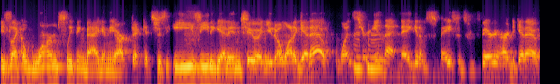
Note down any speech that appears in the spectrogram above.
is like a warm sleeping bag in the Arctic. It's just easy to get into and you don't want to get out. Once mm-hmm. you're in mm-hmm. that negative space, it's very hard to get out.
